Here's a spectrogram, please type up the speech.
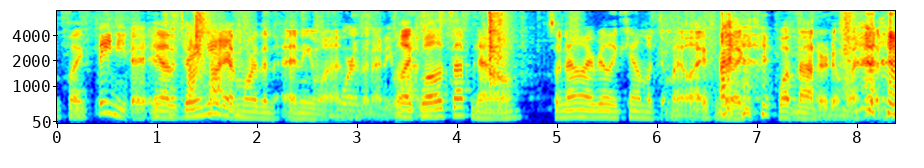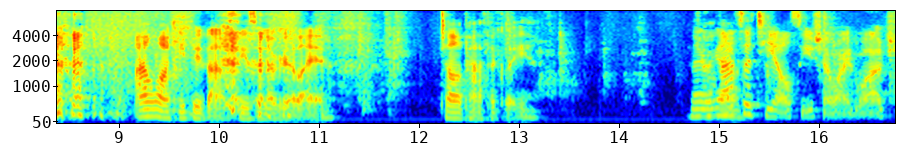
It's like, They need it. It's yeah, a they tough need time. it more than anyone. More than anyone. Like, well, it's up now, so now I really can look at my life and be like, what mattered and what didn't. I'll walk you through that season of your life telepathically. There we go. That's a TLC show I'd watch.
